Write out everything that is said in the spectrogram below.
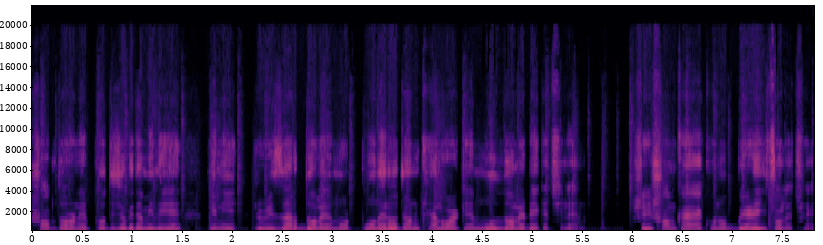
সব ধরনের প্রতিযোগিতা মিলিয়ে তিনি রিজার্ভ দলের মোট পনেরো জন খেলোয়াড়কে মূল দলে ডেকেছিলেন। সেই সংখ্যা এখনও বেড়েই চলেছে।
